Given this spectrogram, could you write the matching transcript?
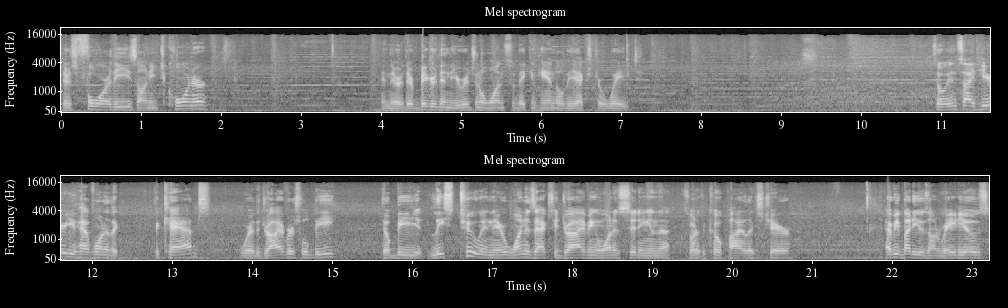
There's four of these on each corner, and they're, they're bigger than the original ones so they can handle the extra weight. So inside here you have one of the, the cabs where the drivers will be. There'll be at least two in there. One is actually driving and one is sitting in the sort of the co-pilot's chair. Everybody is on radios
